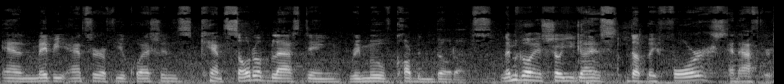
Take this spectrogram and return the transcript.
and maybe answer a few questions. Can soda blasting remove carbon buildups? Let me go ahead and show you guys the before and after.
